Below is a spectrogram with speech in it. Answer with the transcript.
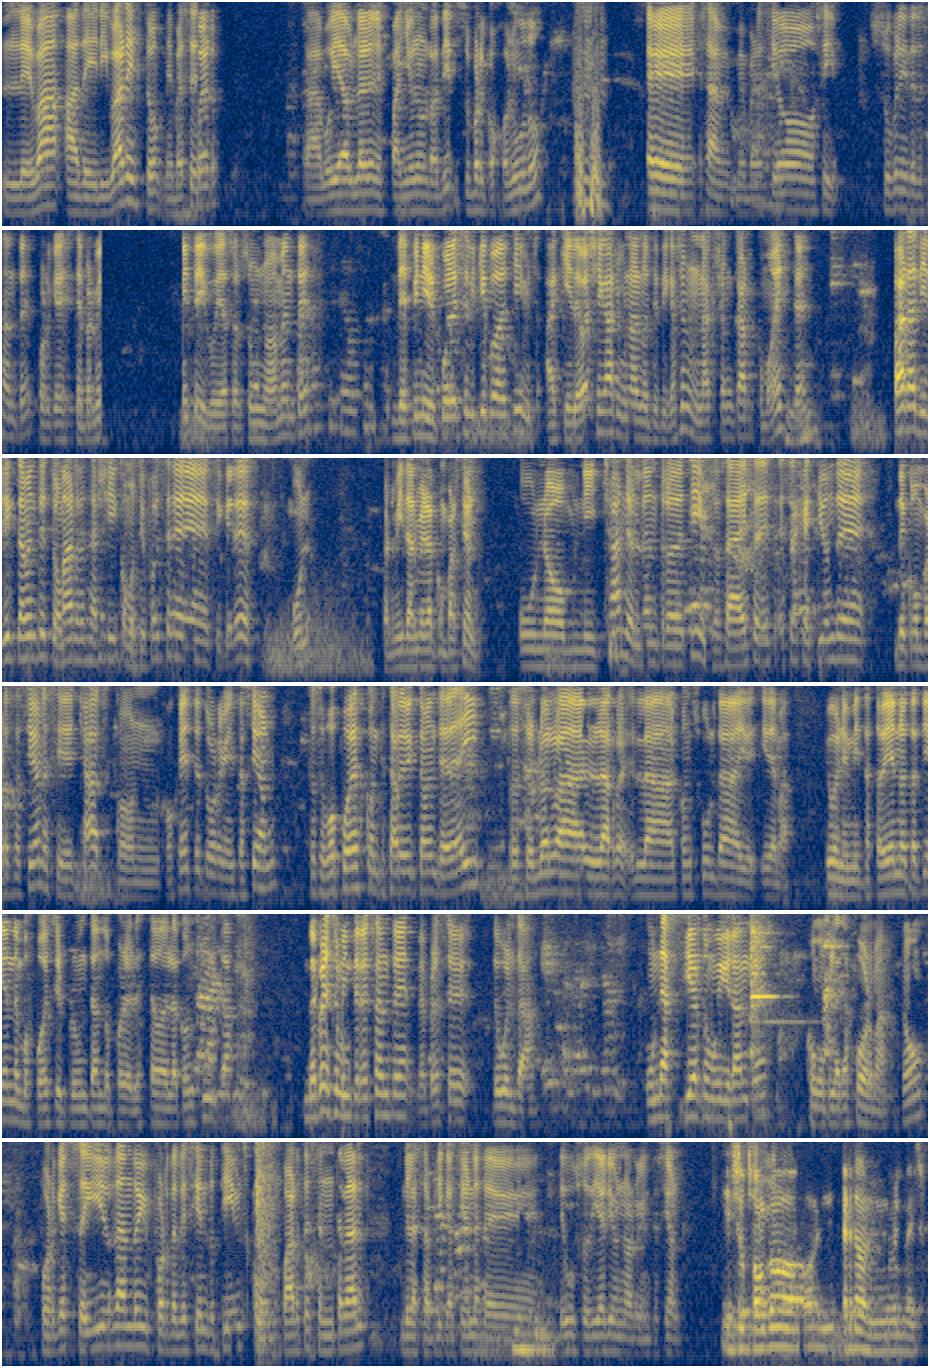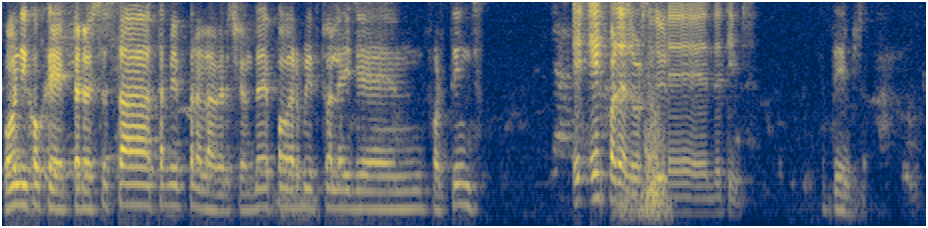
le va a derivar esto, me parece súper, voy a hablar en español un ratito, súper cojonudo. Eh, o sea, me pareció, sí, súper interesante porque te permite, y voy a hacer zoom nuevamente, definir cuál es el equipo de Teams a quien le va a llegar una notificación, un action card como este, para directamente tomar desde allí como si fuese, si querés, un, permítanme la comparación, un omnichannel dentro de Teams, o sea, esa, esa gestión de, de conversaciones y de chats con, gente de tu organización. Entonces vos podés contestar directamente de ahí, resolver la, consulta y, demás. Y bueno, y mientras todavía no te atienden, vos podés ir preguntando por el estado de la consulta. Me parece muy interesante, me parece de vuelta un acierto muy grande como plataforma, ¿no? Porque es seguir dando y fortaleciendo Teams como parte central de las aplicaciones de, de uso diario en una organización. Y supongo, perdón, Wilmer, supongo dijo que, pero esto está también para la versión de Power Virtual Agent for Teams. E, es para la versión de, Teams. Teams.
